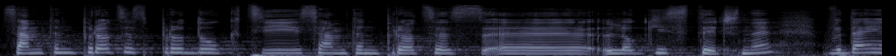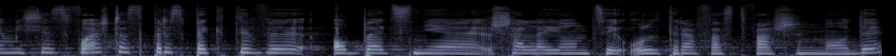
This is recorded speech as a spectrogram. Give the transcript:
sam ten proces produkcji, sam ten proces e, logistyczny, wydaje mi się, zwłaszcza z perspektywy obecnie szalejącej ultra fast fashion mody,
